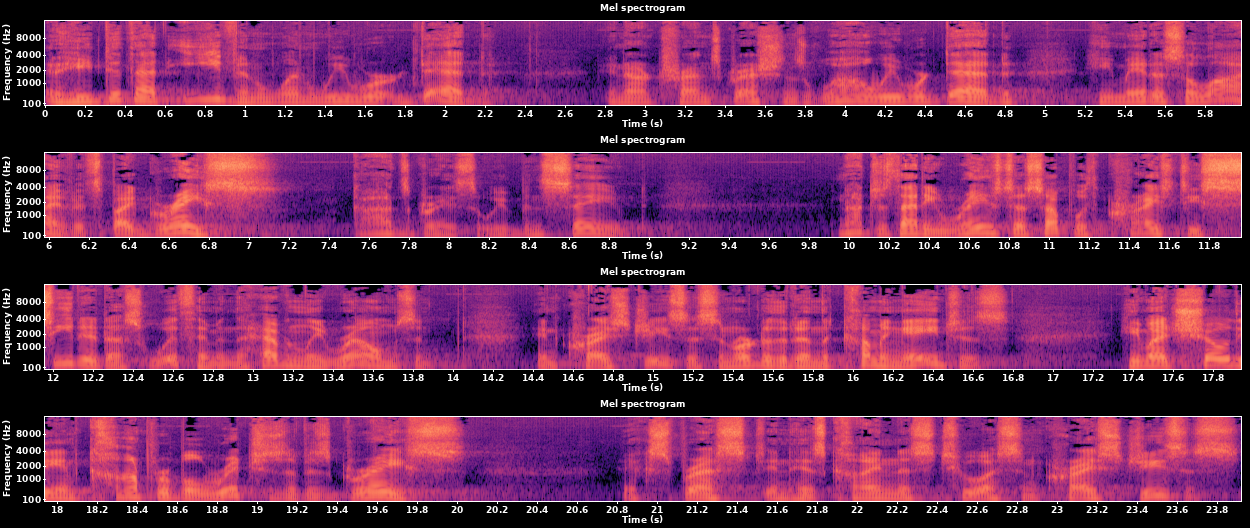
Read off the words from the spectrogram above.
And he did that even when we were dead in our transgressions. While we were dead, he made us alive. It's by grace, God's grace, that we've been saved. Not just that, he raised us up with Christ. He seated us with him in the heavenly realms in, in Christ Jesus, in order that in the coming ages he might show the incomparable riches of his grace expressed in his kindness to us in Christ Jesus.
